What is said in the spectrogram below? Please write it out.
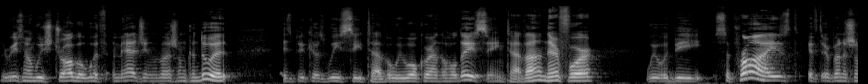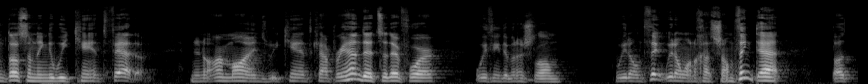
The reason we struggle with imagining that Hashem can do it is because we see teva, we walk around the whole day seeing teva, and therefore we would be surprised if the Rebbe Hashem does something that we can't fathom, and in our minds we can't comprehend it. So therefore we think the Ben Shalom, we don't think we don't want to Hashem think that, but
